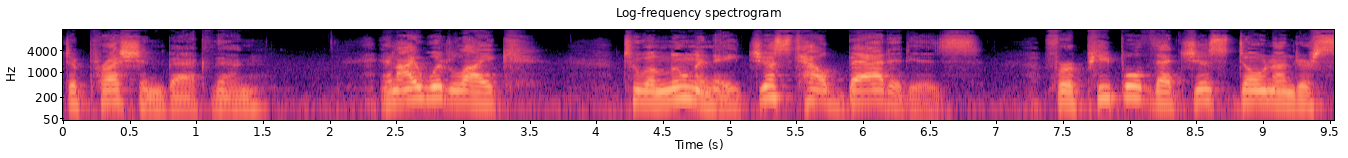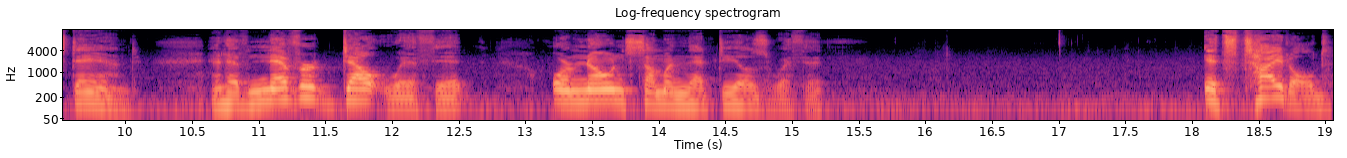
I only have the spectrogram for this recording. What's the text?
depression back then, and I would like to illuminate just how bad it is for people that just don't understand and have never dealt with it or known someone that deals with it. It's titled,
